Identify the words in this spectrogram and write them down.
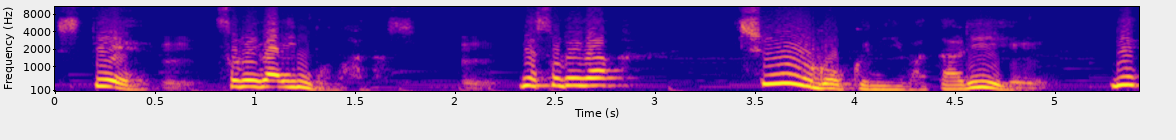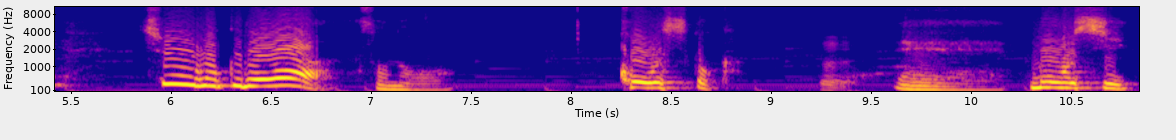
して、それがインドの話。で、それが中国に渡り、で、中国では、その、孔子とか、えー、孟子、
